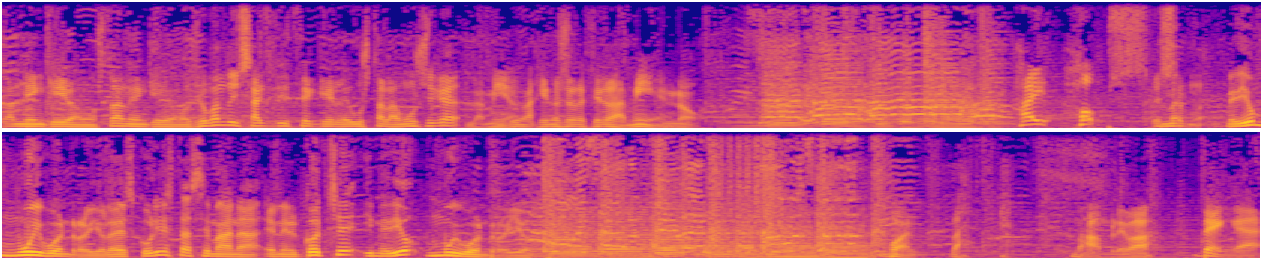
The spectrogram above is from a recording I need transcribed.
También que íbamos, también que íbamos. Yo cuando Isaac dice que le gusta la música, La mía. me imagino se refiere a la mía. No. High Hopes. Es- Me, me dio muy buen rollo. La descubrí esta semana en el coche y me dio muy buen rollo. Bueno, va. Va, hombre, va. Venga,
